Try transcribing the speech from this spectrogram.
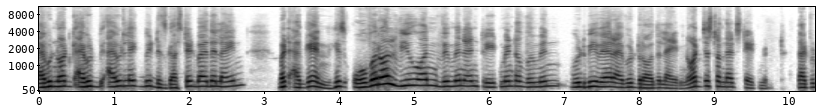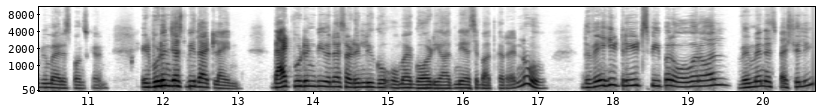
i would not i would i would like be disgusted by the line. But again his overall view on women and treatment of women would be where i would draw the line not just on that statement. That would be my response kevin. It wouldn't just be that line. That wouldn't be when i suddenly go oh my god ye aadmi aise baat kar raha hai. No. The way he treats people overall women especially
